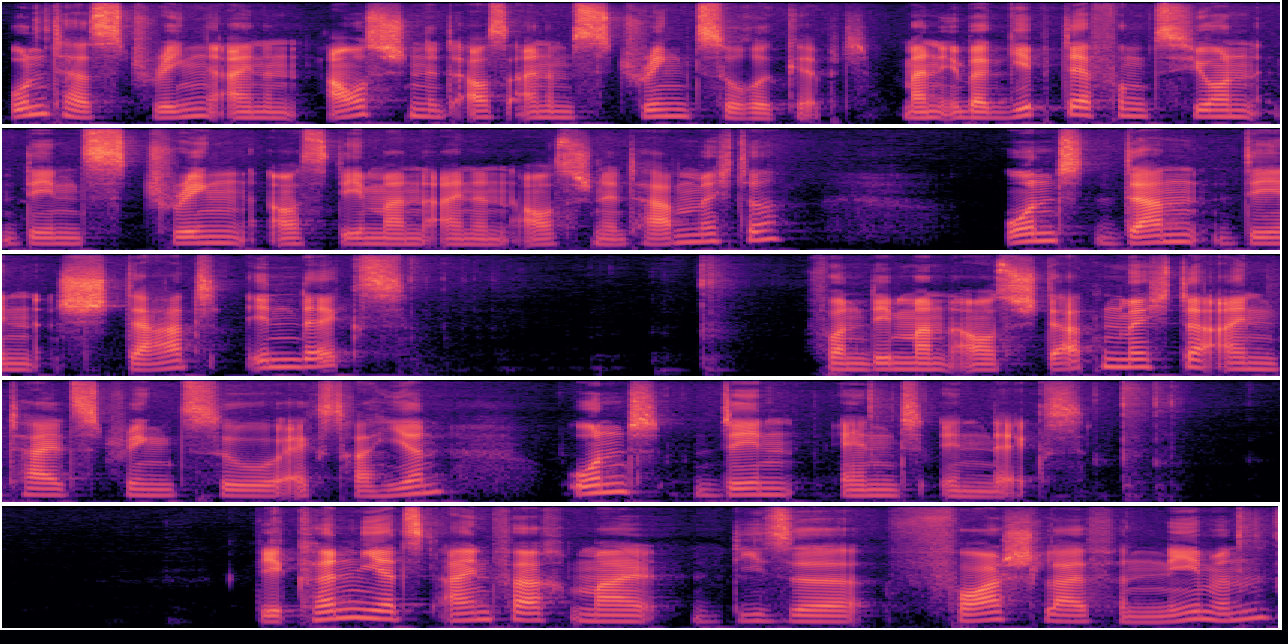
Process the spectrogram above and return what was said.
Unterstring einen Ausschnitt aus einem String zurückgibt. Man übergibt der Funktion den String, aus dem man einen Ausschnitt haben möchte, und dann den Startindex, von dem man aus starten möchte, einen Teilstring zu extrahieren, und den Endindex. Wir können jetzt einfach mal diese Vorschleife nehmen.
